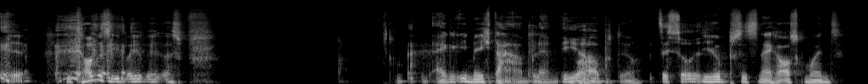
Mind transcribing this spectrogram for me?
Ja. Ich kann das, ich, ich, also, eigentlich, ich möchte daheim bleiben, Ja. überhaupt. Ja. Das ist so. Ich habe es jetzt nicht ausgemalt.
